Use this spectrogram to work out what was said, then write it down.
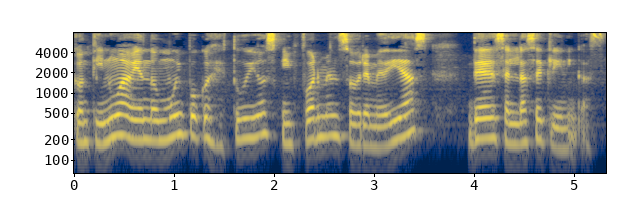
continúa habiendo muy pocos estudios que informen sobre medidas de desenlace clínicas.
